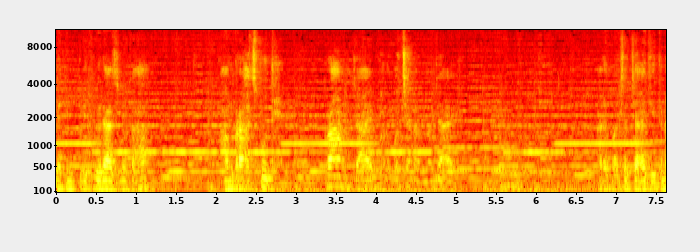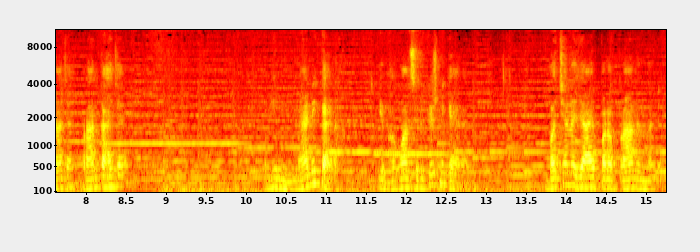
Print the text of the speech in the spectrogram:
लेकिन पृथ्वीराज ने कहा, हम राजपूत हैं। प्राण जाए पर वचन न जाए। अरे वचन चाहे जितना जाए, प्राण कहा जाए? ये मैं नहीं कह रहा, ये भगवान श्री कृष्ण कह रहे हैं। वचन जाए, पर प्राण न जाए।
